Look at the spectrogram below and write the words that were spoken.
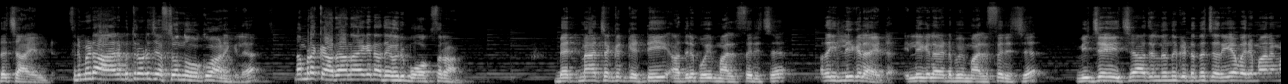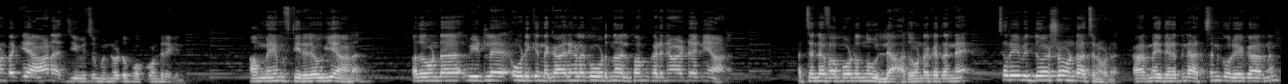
ദ ചൈൽഡ് സിനിമയുടെ ആരംഭത്തിലോട് ജസ്റ്റ് ഒന്ന് നോക്കുവാണെങ്കിൽ നമ്മുടെ കഥാനായകൻ അദ്ദേഹം ഒരു ബോക്സറാണ് ബെറ്റ് മാച്ച് ഒക്കെ കെട്ടി അതിൽ പോയി മത്സരിച്ച് അത് ഇല്ലീഗലായിട്ട് ഇല്ലീഗലായിട്ട് പോയി മത്സരിച്ച് വിജയിച്ച് അതിൽ നിന്ന് കിട്ടുന്ന ചെറിയ വരുമാനം കൊണ്ടൊക്കെയാണ് ജീവിച്ച് മുന്നോട്ട് പോയിക്കൊണ്ടിരിക്കുന്നത്. അമ്മയും സ്ഥിരരോഗിയാണ്. അതുകൊണ്ട് വീട്ടിലെ ഓടിക്കുന്ന കാര്യങ്ങളൊക്കെ ഓടുന്ന അല്പം കഠിനമായിട്ട് തന്നെയാണ്. അച്ഛന്റെ സപ്പോർട്ടൊന്നും ഇല്ല അതുകൊണ്ടൊക്കെ തന്നെ ചെറിയ വിദ്വേഷമുണ്ട് അച്ഛനോട്. കാരണം ഇദ്ദേഹത്തിന്റെ അച്ഛൻ കൊറിയക്കാരനും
